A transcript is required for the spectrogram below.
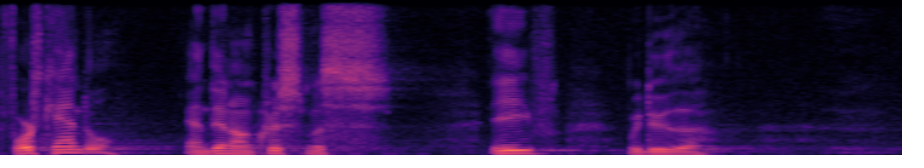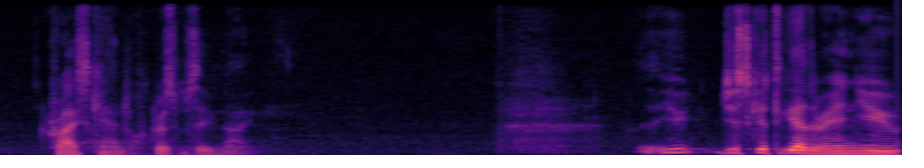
fourth candle, and then on Christmas Eve, we do the Christ candle, Christmas Eve night. You just get together and you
